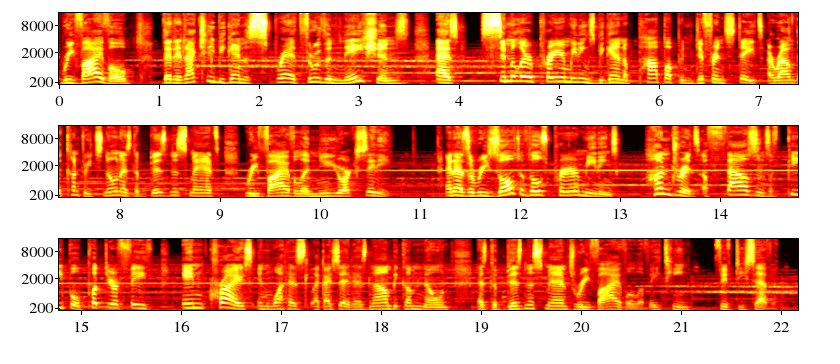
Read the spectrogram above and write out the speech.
revival that it actually began to spread through the nations as similar prayer meetings began to pop up in different states around the country. It's known as the Businessman's Revival in New York City. And as a result of those prayer meetings, hundreds of thousands of people put their faith in Christ in what has, like I said, has now become known as the Businessman's Revival of 1857.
